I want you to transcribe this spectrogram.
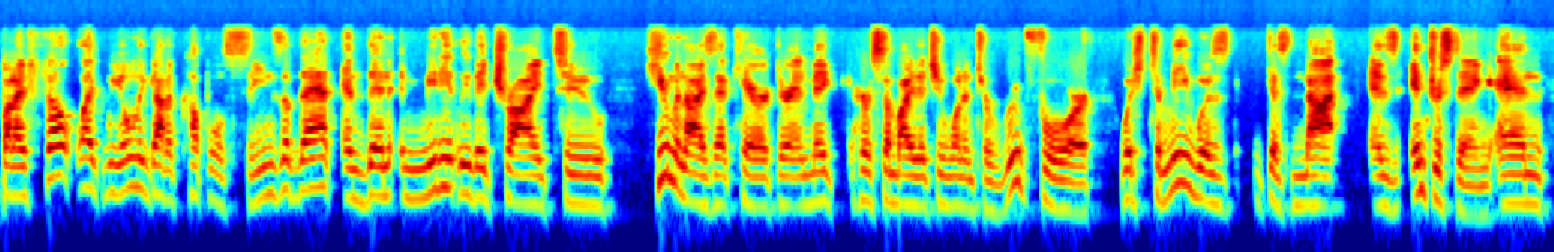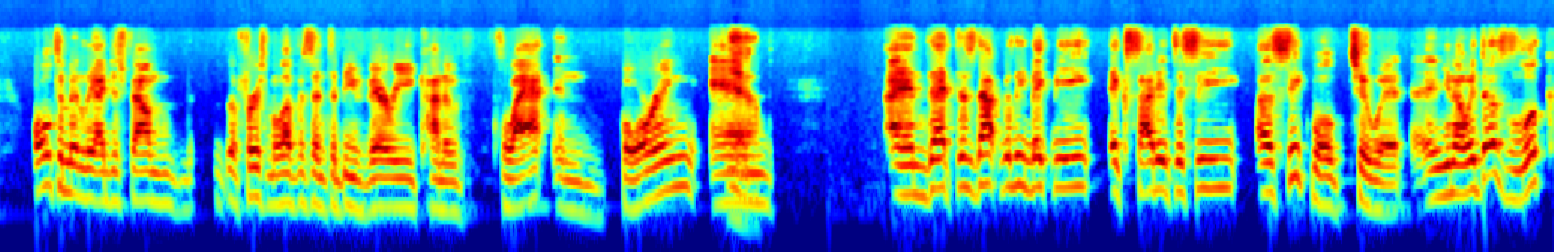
but I felt like we only got a couple scenes of that and then immediately they tried to humanize that character and make her somebody that you wanted to root for, which to me was just not as interesting and ultimately I just found the first Maleficent to be very kind of flat and boring and and that does not really make me excited to see a sequel to it. And you know, it does look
